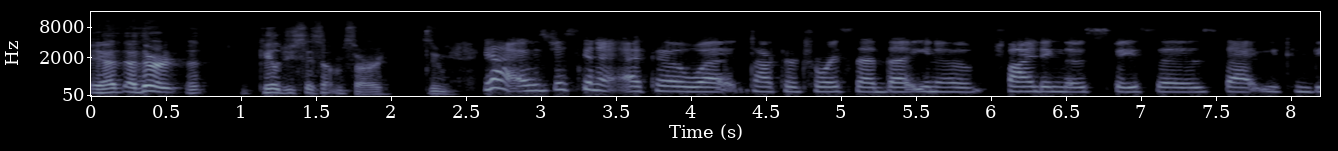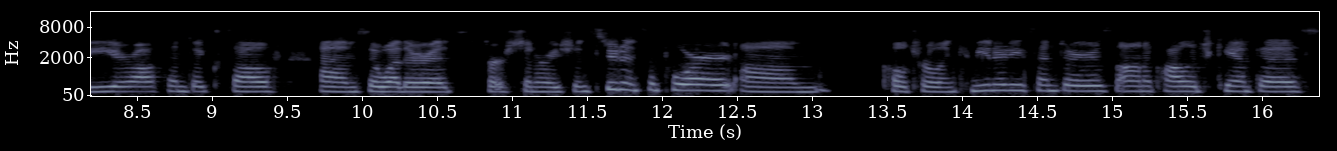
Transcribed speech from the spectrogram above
Yeah. There. Uh, Kayla, did you say something? Sorry. Zoom. Yeah, I was just going to echo what Dr. Troy said that, you know, finding those spaces that you can be your authentic self. Um, so whether it's first generation student support, um, cultural and community centers on a college campus.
